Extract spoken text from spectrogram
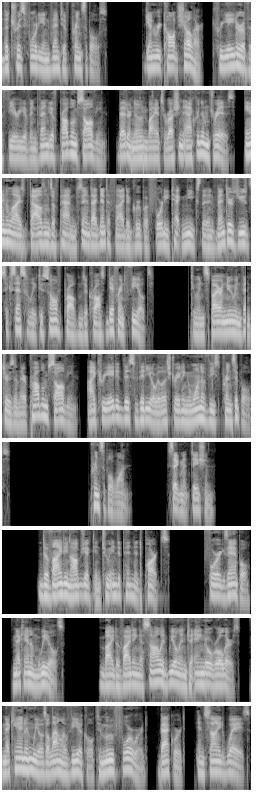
The 40 Inventive Principles Genrich Altshuller, creator of the theory of inventive problem solving, better known by its Russian acronym TRIZ, analyzed thousands of patents and identified a group of 40 techniques that inventors used successfully to solve problems across different fields. To inspire new inventors in their problem solving, I created this video illustrating one of these principles. Principle 1. Segmentation. Divide an object into independent parts. For example, mecanum wheels. By dividing a solid wheel into angle rollers, mecanum wheels allow a vehicle to move forward, backward, and sideways.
